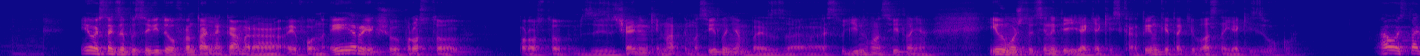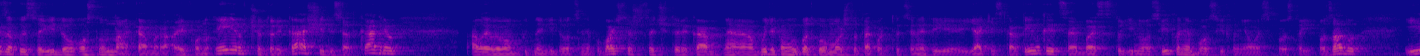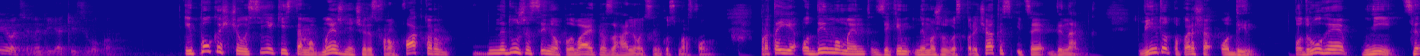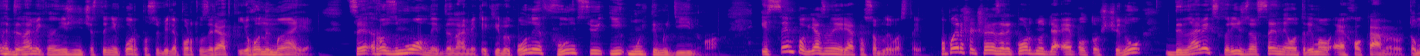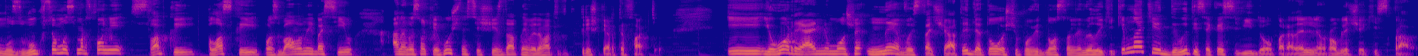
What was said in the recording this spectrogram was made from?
І ось так записує відео фронтальна камера iPhone Air, якщо ви просто, просто зі звичайним кімнатним освітленням, без е, студійного освітлення. І ви можете оцінити як якість картинки, так і власне якість звуку. А ось так записує відео основна камера iPhone Air в 4К 60 кадрів. Але ви, мабуть, на відео це не побачите, що це 4К. Е, В будь-якому випадку ви можете так от оцінити якість картинки, це без студійного освітлення, бо освітлення ось стоїть позаду, і оцінити якість звуку. І поки що усі якісь там обмеження через форм-фактор не дуже сильно впливають на загальну оцінку смартфону. Проте є один момент, з яким неможливо сперечатись, і це динамік. Він тут, по-перше, один. По-друге, ні, це не динамік на ніжній частині корпусу біля порту зарядки. Його немає. Це розмовний динамік, який виконує функцію і мультимедійного. І з цим пов'язаний ряд особливостей. По-перше, через рекордну для Apple товщину динамік, скоріш за все, не отримав ехокамеру, тому звук в цьому смартфоні слабкий, плаский, позбавлений басів, а на високій гучності ще й здатний видавати трішки артефактів. І його реально може не вистачати для того, щоб у відносно невеликій кімнаті дивитись якесь відео, паралельно роблячи якісь справи.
